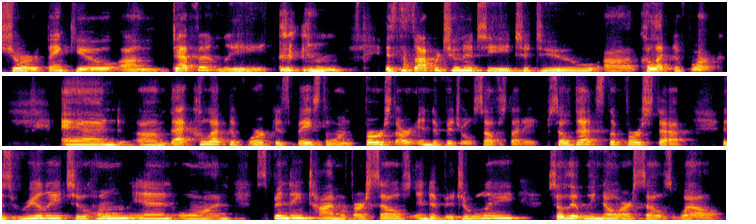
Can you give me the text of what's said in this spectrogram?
Sure, thank you. Um, definitely, it's this opportunity to do uh, collective work. And um, that collective work is based on first our individual self-study. So that's the first step is really to hone in on spending time with ourselves individually so that we know ourselves well.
